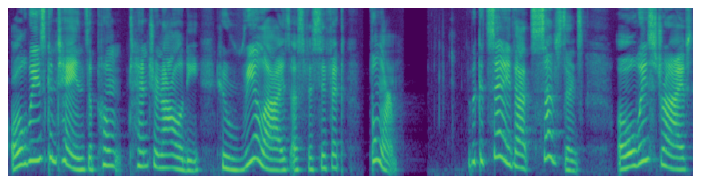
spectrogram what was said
always contains the potentiality to realize a specific form. We could say that substance always strives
